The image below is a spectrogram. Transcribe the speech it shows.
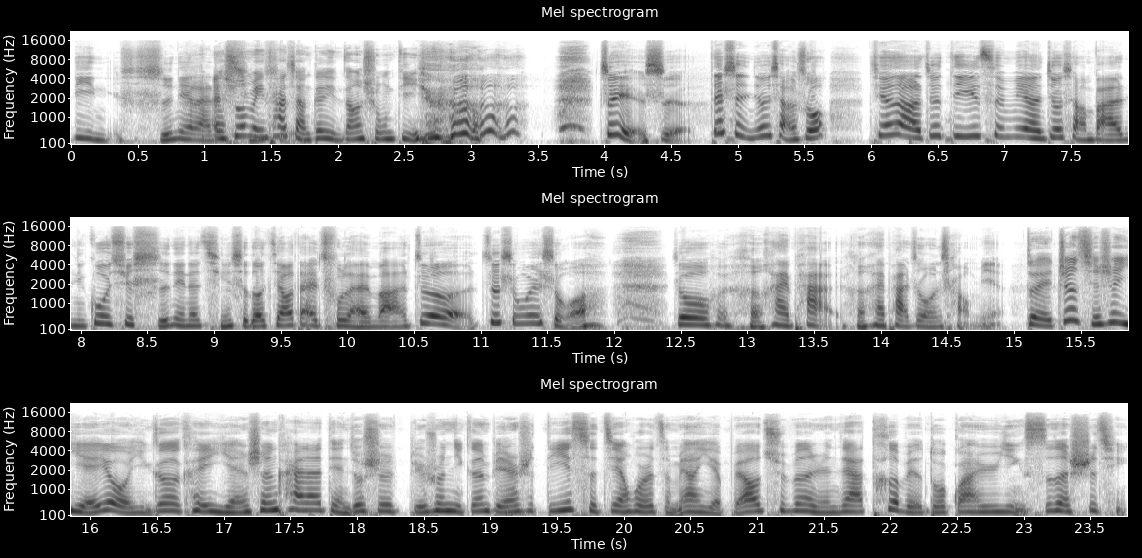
历十年来的，哎，说明他想跟你当兄弟。这也是，但是你就想说，天呐，就第一次面就想把你过去十年的情史都交代出来嘛？这这是为什么？就很害怕，很害怕这种场面。对，这其实也有一个可以延伸开的点，就是比如说你跟别人是第一次见或者怎么样，也不要去问人家特别多关于隐私的事情。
